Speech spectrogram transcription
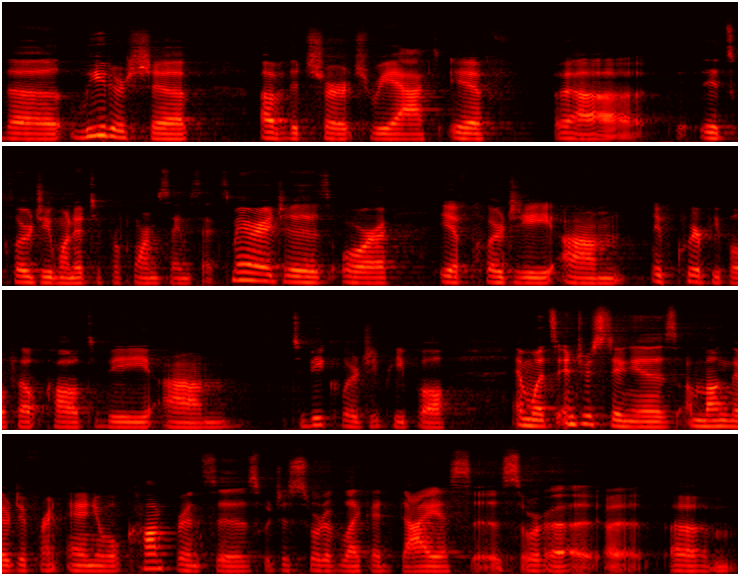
the leadership of the church react if uh, its clergy wanted to perform same-sex marriages, or if clergy, um, if queer people felt called to be um, to be clergy people. And what's interesting is among their different annual conferences, which is sort of like a diocese or a, a, um,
